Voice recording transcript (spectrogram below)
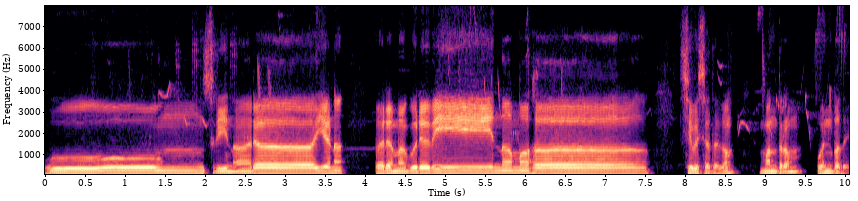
ഓം ശ്രീനാരായണ പരമഗുരവേ നമ. ശിവശതകം മന്ത്രം ഒൻപത്.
